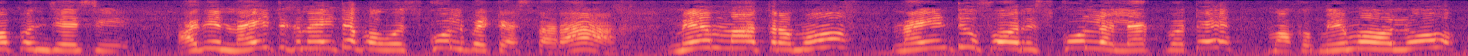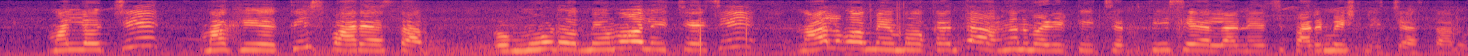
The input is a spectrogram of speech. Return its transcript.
ఓపెన్ చేసి అది నైట్కి నైటే స్కూల్ పెట్టేస్తారా? మేము మాత్రము నైన్ టు ఫోర్ స్కూల్లో లేకపోతే మాకు మెమోలు మళ్ళీ వచ్చి మాకు తీసి పారేస్తారు. మూడు మెమోలు ఇచ్చేసి నాలుగో మెమోకంతా అంగన్వాడీ టీచర్ తీసేయాలనేసి పర్మిషన్ ఇచ్చేస్తారు.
